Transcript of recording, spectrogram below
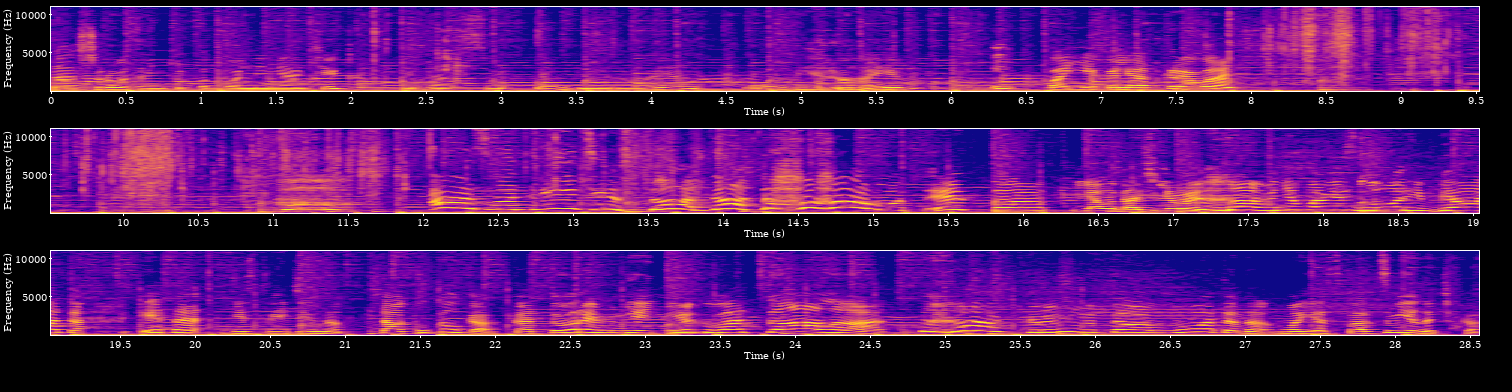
Наш розовенький футбольный мячик. Это все убираем. И поехали открывать. А, смотрите! Да, да, да! Вот это... Я удачливая. А, мне повезло, ребята! Это действительно та куколка, которой мне не хватало. Круто! Вот она, моя спортсменочка.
